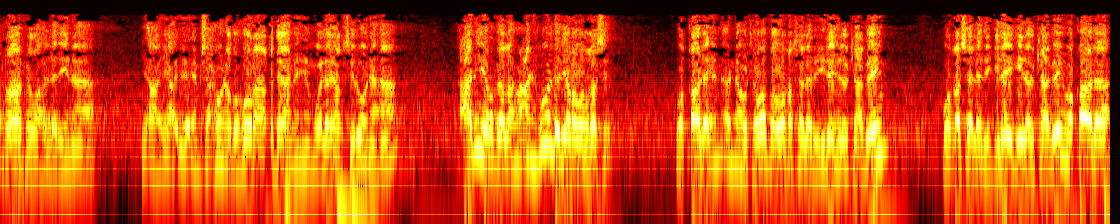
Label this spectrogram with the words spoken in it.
الرافضة الذين يمسحون ظهور أقدامهم ولا يغسلونها علي رضي الله عنه هو الذي روى الغسل وقال إن أنه توضأ وغسل رجليه إلى الكعبين وغسل رجليه إلى الكعبين وقال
